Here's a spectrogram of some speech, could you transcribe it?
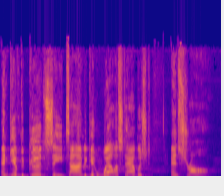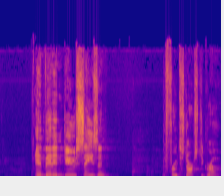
and give the good seed time to get well established and strong. And then in due season, the fruit starts to grow.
